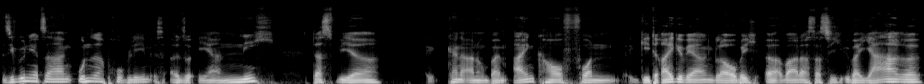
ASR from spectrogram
sie würden jetzt sagen, unser Problem ist also eher nicht, dass wir keine Ahnung, beim Einkauf von G3-Gewehren, glaube ich, äh, war das, dass sich über Jahre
